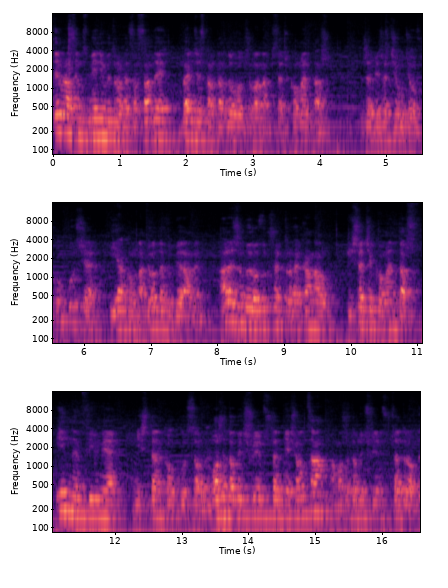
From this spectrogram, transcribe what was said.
Tym razem zmienimy trochę zasady. Będzie standardowo trzeba napisać komentarz, że bierzecie udział w konkursie i jaką nagrodę wybieramy, ale żeby rozruszać trochę kanał, piszecie komentarz w innym filmie niż ten konkursowy. Może to być film sprzed miesiąca, a może to być film sprzed roku.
